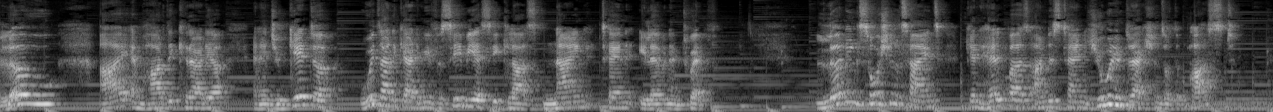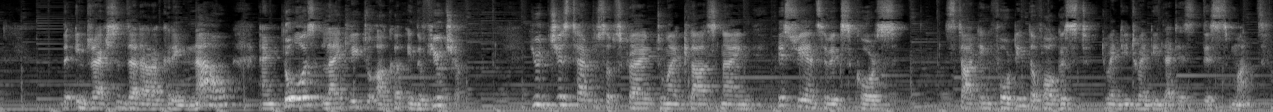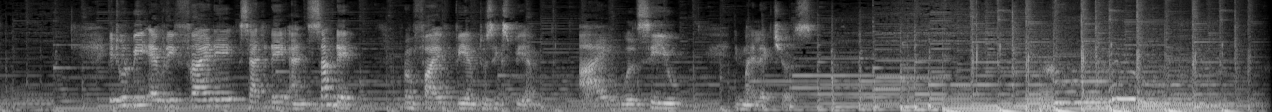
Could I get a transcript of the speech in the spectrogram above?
Hello, I am Hardik Kheradia, an educator with Unacademy for CBSE class 9, 10, 11 and 12. Learning social science can help us understand human interactions of the past, the interactions that are occurring now and those likely to occur in the future. You just have to subscribe to my class 9 History and Civics course starting 14th of August 2020 that is this month. It will be every Friday, Saturday and Sunday from 5 pm to 6 pm. I will see you in my lectures.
